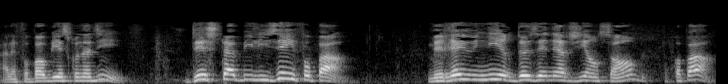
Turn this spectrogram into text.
Alors il faut pas oublier ce qu'on a dit. Déstabiliser, il faut pas. Mais réunir deux énergies ensemble, pourquoi pas?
